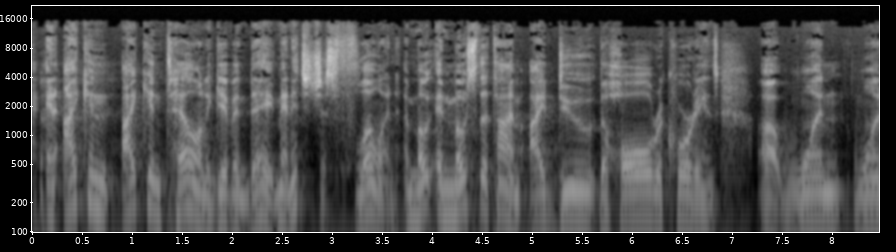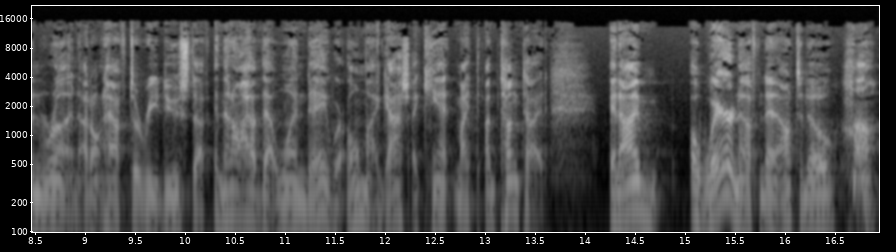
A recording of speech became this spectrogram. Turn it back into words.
and I can I can tell on a given day, man, it's just flowing, and, mo- and most of the time I do the whole recordings uh, one one run. I don't have to redo stuff, and then I'll have that one day where oh my gosh, I can't. My I'm tongue tied, and I'm aware enough now to know, huh?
